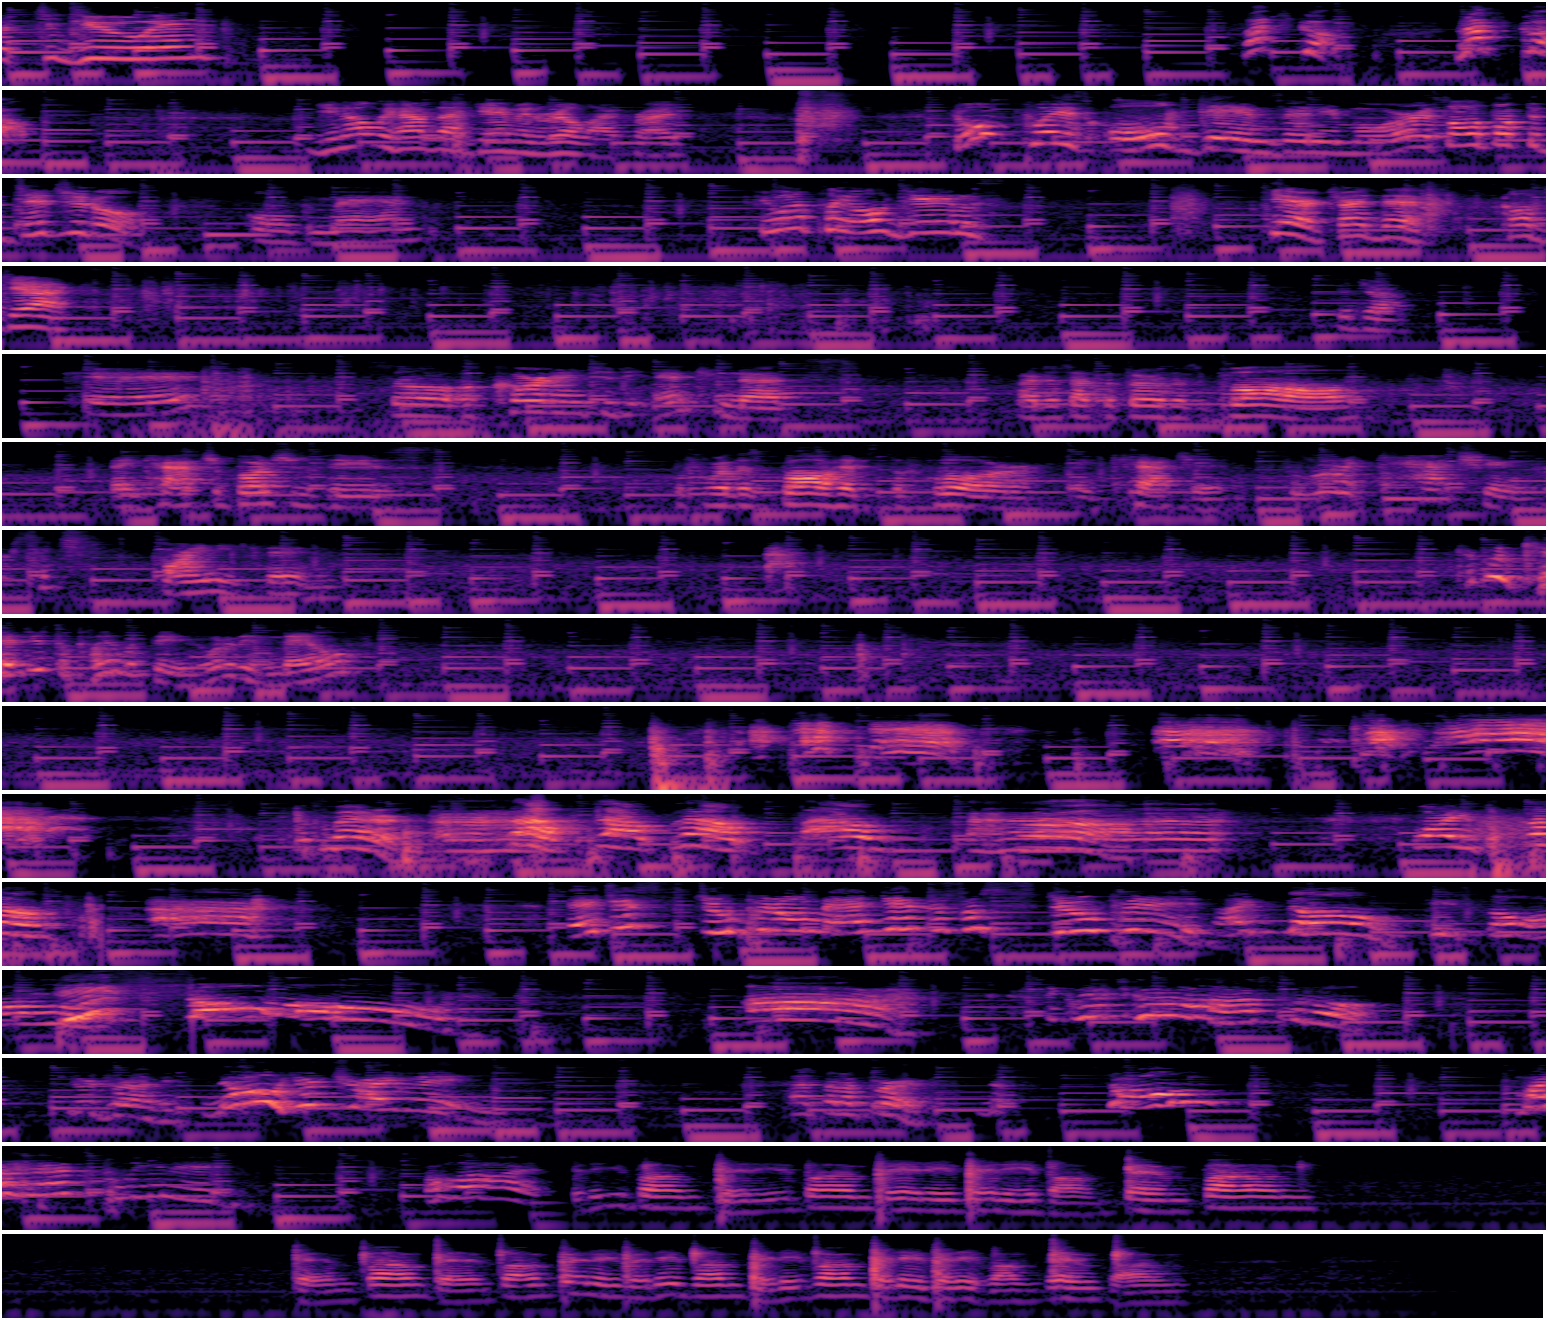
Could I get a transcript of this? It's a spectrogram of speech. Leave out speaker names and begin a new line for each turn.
What you doing?
Let's go! Let's go!
You know we have that game in real life, right?
Don't play as old games anymore. It's all about the digital, old man.
If you want to play old games, here, try this. It's called Jacks. Good job.
Okay. So according to the internets, I just have to throw this ball and catch a bunch of these before this ball hits the floor and catch it. It's a lot of catching for such spiny things. Ow. Can't believe kids used to play with these. What are these, nails? What's the matter?
Ow! Ow! Ow! Ow!
Uh, why are you? Oh, ah! AJ's stupid old man games are so stupid.
I know! He's so old!
He's so old. Ah! I think we have to go to the hospital.
You're driving.
No, you're driving.
I said it first.
So? My head's bleeding. A lot. Bitty bum, bitty bum, bitty bitty bum, bim bum. Bim bum, bim bum, bitty bitty bum, bitty bum, bitty bitty bum, bim bum.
